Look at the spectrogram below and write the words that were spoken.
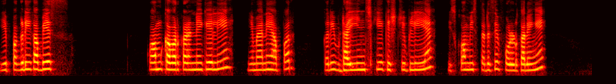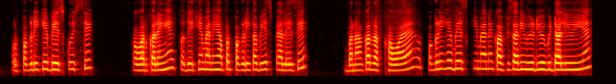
ये पगड़ी का बेस को हम कवर करने के लिए ये मैंने यहाँ पर करीब ढाई इंच की एक स्ट्रिप ली है। इसको हम इस तरह से फोल्ड करेंगे और पगड़ी के बेस को इससे कवर करेंगे। तो देखिए, मैंने यहाँ पर पगड़ी का बेस पहले से बनाकर रखा हुआ है और पगड़ी के बेस की मैंने काफ़ी सारी वीडियो भी डाली हुई है।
